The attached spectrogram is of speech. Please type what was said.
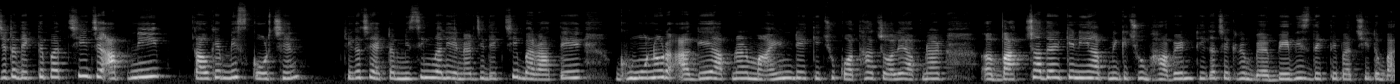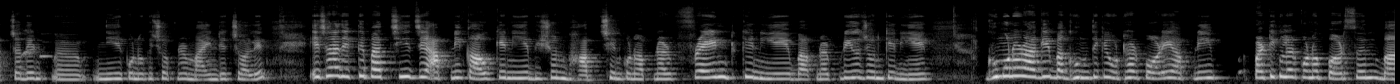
যেটা দেখতে পাচ্ছি যে আপনি কাউকে মিস করছেন, ঠিক আছে? একটা মিসিংওয়ালি এনার্জি দেখছি বা রাতে ঘুমানোর আগে আপনার মাইন্ডে কিছু কথা চলে, আপনার বাচ্চাদেরকে নিয়ে আপনি কিছু ভাবেন, ঠিক আছে? এখানে বেবিস দেখতে পাচ্ছি, তো বাচ্চাদের নিয়ে কোনো কিছু আপনার মাইন্ডে চলে। এছাড়া দেখতে পাচ্ছি যে আপনি কাউকে নিয়ে ভীষণ ভাবছেন, কোনো আপনার ফ্রেন্ডকে নিয়ে বা আপনার প্রিয়জনকে নিয়ে। ঘুমানোর আগে বা ঘুম থেকে ওঠার পরে আপনি পার্টিকুলার কোনো পার্সন বা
